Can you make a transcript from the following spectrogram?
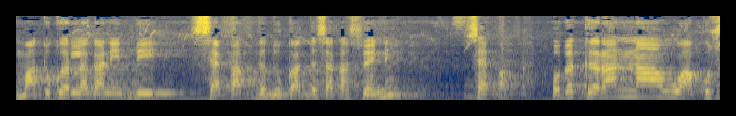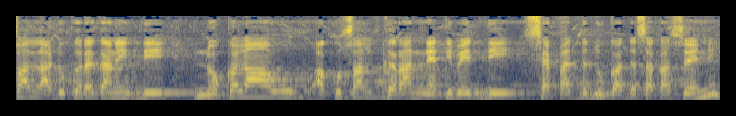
මතු කරලා ගනිද්දී සැපක්ද දුකක්ද සකස් වෙන්නේ සැපක්. ඔබ කරන්නා වූ අකුසල් අඩු කරගනිද්දී නොකලා වූ අකුසල් කරන්න නැතිවෙද්දී සැපැද්ද දුකද්ද සකස් වෙන්නේ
